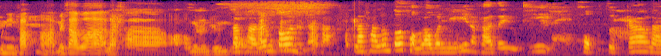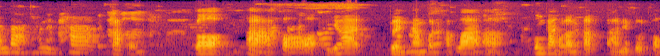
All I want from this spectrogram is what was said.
คุณนินครับอ่าไม่ทราบว่าราคาอ่าของเงินลงทุนขราองคาเริ่มต้นนะคะรับราคาเริ่มต้นของเราวันนี้นะคะจะอยู่ที่ 6.9 ล้านบาทเท่านั้นค่ะครับผมก็อ่าขออนุญาตเกริ่นนำก่อนนะครับว่าอ่าโครงการของเรานะครับอ่าในส่วนของ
